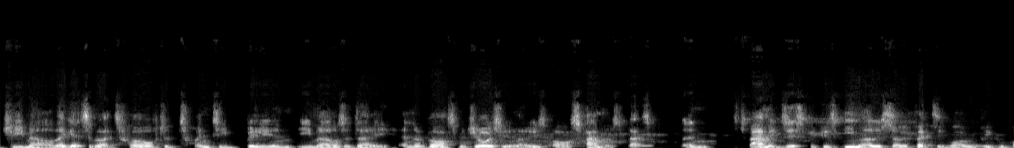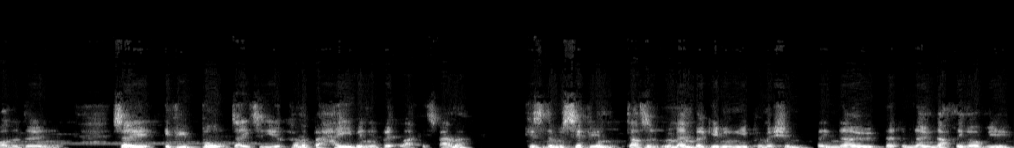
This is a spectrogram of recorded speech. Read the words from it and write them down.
Gmail, they get something like 12 to 20 billion emails a day, and the vast majority of those are spammers. That's and spam exists because email is so effective. Why would people bother doing it? So if you bought data, you're kind of behaving a bit like a spammer because the recipient doesn't remember giving you permission. They know that they know nothing of you.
